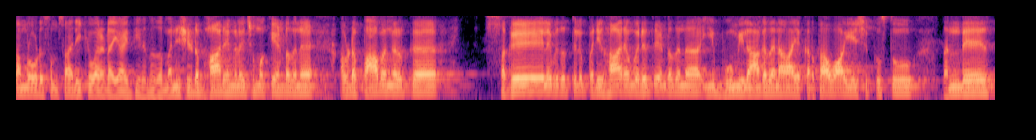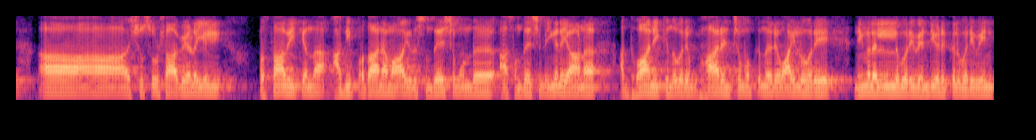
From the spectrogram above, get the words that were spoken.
നമ്മളോട് സംസാരിക്കുവാനിടയായിത്തീരുന്നത്. മനുഷ്യരുടെ ഭാരങ്ങളെ ചുമക്കേണ്ടതിന് അവരുടെ പാപങ്ങൾക്ക് സകല വിധത്തിലും പരിഹാരം വരുത്തേണ്ടതിന് ഈ ഭൂമിയിൽ ആഗതനായ കർത്താവായ യേശു ക്രിസ്തു തന്റെ ശുശ്രൂഷാവേളയിൽ പ്രസ്താവിക്കുന്ന അതിപ്രധാനമായൊരു സന്ദേശമുണ്ട്. ആ സന്ദേശം ഇങ്ങനെയാണ്. അധ്വാനിക്കുന്നവരും ഭാരം ചുമക്കുന്നവരുമായുള്ളവരെ നിങ്ങളെല്ലാവരും എന്റെ അടുക്കൽ വരുവിൻ.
